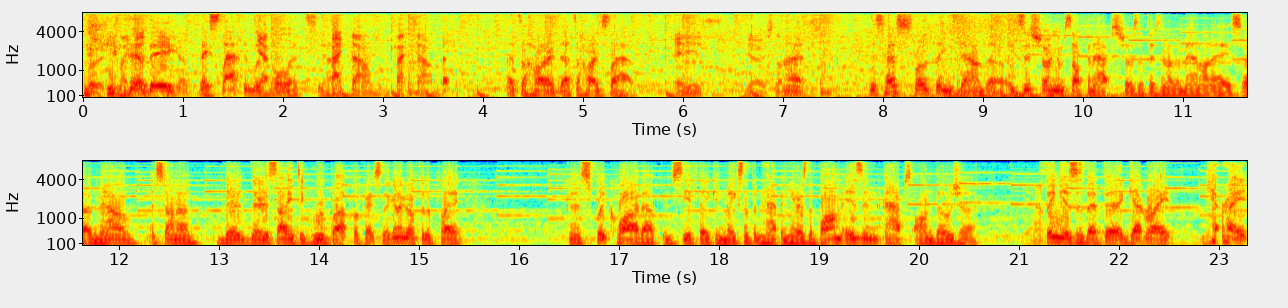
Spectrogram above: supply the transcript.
bullet. Like, Yeah, there you go. They slapped him with Yeah. bullets. You know? back down, back down. That's a hard. That's a hard slap. It is. Know, it's not Uh, nice. This has slowed things down though. Xizt showing himself in apps shows that there's another man on A. So now Astana, they're they're deciding to group up. Okay, so they're gonna go for the play. Gonna split quad up and see if they can make something happen here. As the bomb is in apps on Dosia. Yeah. Thing is, is that the get right, get right.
